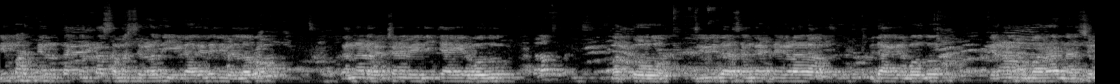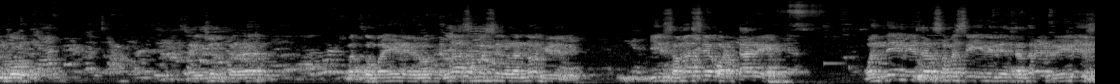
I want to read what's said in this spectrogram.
ನಿಮ್ಮ ಹತ್ತಿರ ಇರತಕ್ಕಂಥ ಸಮಸ್ಯೆಗಳನ್ನು ಈಗಾಗಲೇ ನೀವೆಲ್ಲರೂ ಕನ್ನಡ ರಕ್ಷಣಾ ವೇದಿಕೆ ಆಗಿರ್ಬೋದು ಮತ್ತು ವಿವಿಧ ಸಂಘಟನೆಗಳ ಇದಾಗಿರ್ಬೋದು ಕಿರಣ್ ಕುಮಾರ ನರಸಿಂಹರು ರೈಚೂರ್ಕರ ಮತ್ತು ಮಹಿಳೆಯರು ಎಲ್ಲ ಸಮಸ್ಯೆಗಳನ್ನು ಹೇಳಿದ್ವಿ. ಈ ಸಮಸ್ಯೆ ಒಟ್ಟಾರೆ ಒಂದೇ ಮೇಜರ್ ಸಮಸ್ಯೆ ಏನಿದೆ ಅಂತಂದ್ರೆ ಡ್ರೈನೇಜ್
